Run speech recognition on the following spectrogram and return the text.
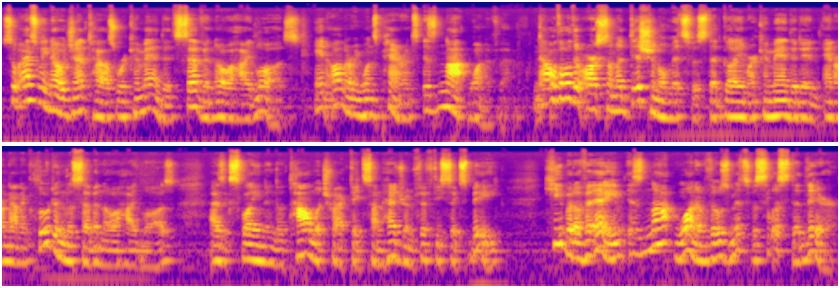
So, as we know, Gentiles were commanded seven Noahide laws, and honoring one's parents is not one of them. Now, although there are some additional mitzvahs that Goyim are commanded in and are not included in the seven Noahide laws, as explained in the Talmud tractate Sanhedrin 56b, Kibbud of Aim is not one of those mitzvahs listed there.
